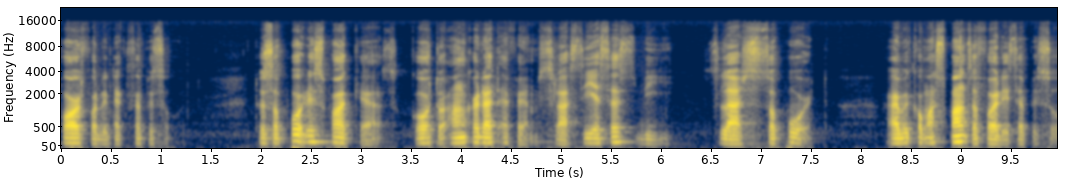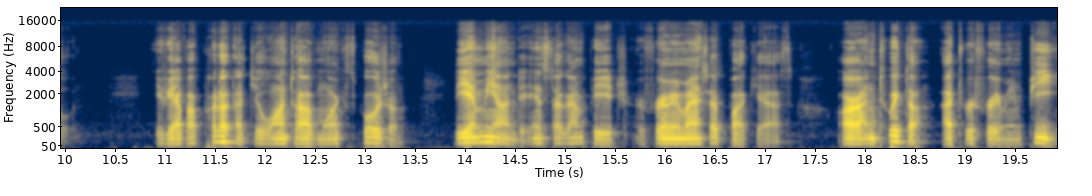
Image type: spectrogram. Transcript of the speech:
forward for the next episode. To support this podcast, go to anchor.fm slash cssb slash support or become a sponsor for this episode. If you have a product that you want to have more exposure, DM me on the Instagram page, Reframing Mindset Podcast, or on Twitter at ReframingP.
